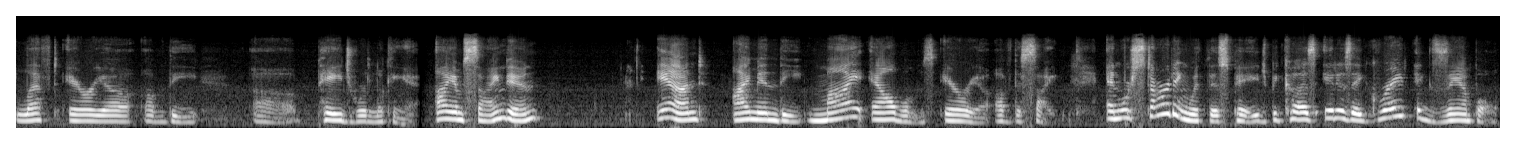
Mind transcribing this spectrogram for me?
left area of the uh, page we're looking at? I am signed in, and I'm in the My Albums area of the site. And we're starting with this page because it is a great example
